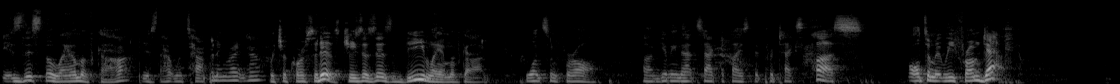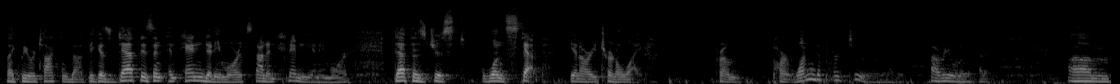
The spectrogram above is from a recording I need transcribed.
Is this the Lamb of God? Is that what's happening right now? Which, of course, it is. Jesus is the Lamb of God once and for all, um, giving that sacrifice that protects us ultimately from death like we were talking about, because death isn't an end anymore. It's not an enemy anymore. Death is just one step in our eternal life from part one to part two, or whatever, however you want to look at it. Um,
